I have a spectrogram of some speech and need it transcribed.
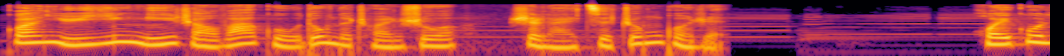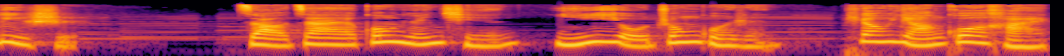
关于印尼爪哇古洞的传说是来自中国人。回顾历史，早在公元前已有中国人漂洋过海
